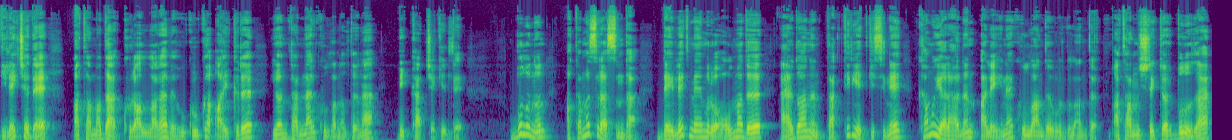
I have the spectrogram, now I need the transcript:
Dilekçede atamada kurallara ve hukuka aykırı yöntemler kullanıldığına dikkat çekildi. Bulu'nun atama sırasında devlet memuru olmadığı Erdoğan'ın takdir yetkisini kamu yararının aleyhine kullandığı vurgulandı. Atanmış rektör Bulu da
